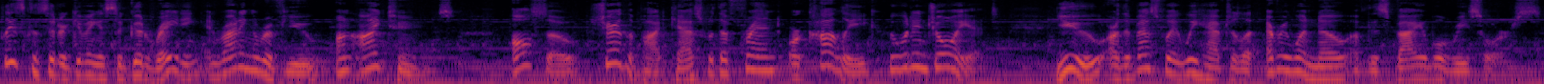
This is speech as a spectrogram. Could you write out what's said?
please consider giving us a good rating and writing a review on iTunes. Also, share the podcast with a friend or colleague who would enjoy it. You are the best way we have to let everyone know of this valuable resource.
